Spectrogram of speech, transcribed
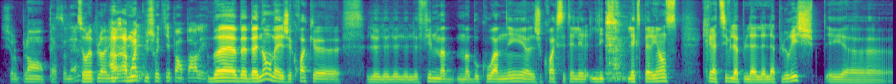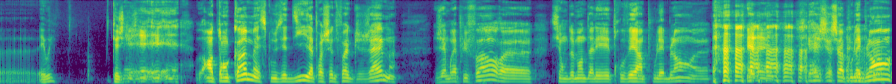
sur le plan personnel. Sur le plan À, à moins que vous souhaitiez pas en parler. Ben, ben- ben non, mais je crois que le, le- le- film m'a- beaucoup amené. Euh, Je crois que c'était l'e- l'ex- l'expérience créative la, plus- la, la- la plus riche. Et, euh, et oui. Que je- que je- Et- et- et- en tant qu'homme, est-ce que vous vous êtes dit la prochaine fois que j'aime, j'aimerais plus fort euh, Si on me demande d'aller trouver un poulet blanc, euh, je cherche un poulet blanc.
